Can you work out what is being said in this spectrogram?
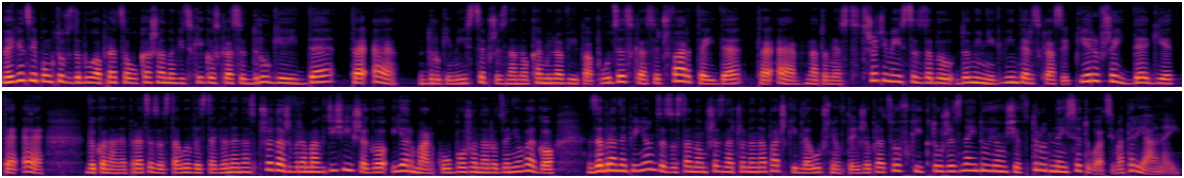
Najwięcej punktów zdobyła praca Łukasza Nowickiego z klasy drugiej DTE. Drugie miejsce przyznano Kamilowi Papudze z klasy czwartej DTE. Natomiast trzecie miejsce zdobył Dominik Winter z klasy pierwszej DGTE. Wykonane prace zostały wystawione na sprzedaż w ramach dzisiejszego jarmarku bożonarodzeniowego. Zebrane pieniądze zostaną przeznaczone na paczki dla uczniów tejże placówki, którzy znajdują się w trudnej sytuacji materialnej.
